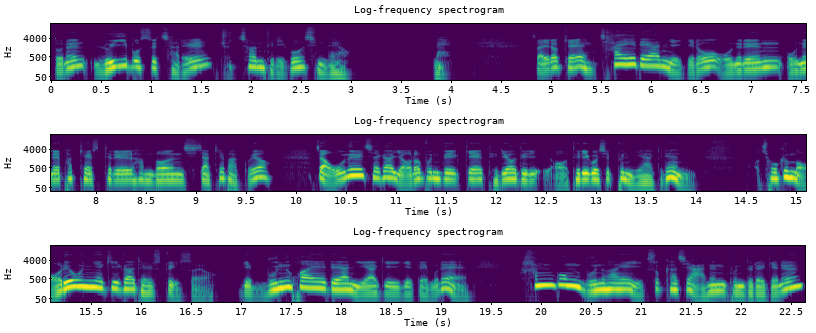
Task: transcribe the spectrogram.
또는 루이보스 차를 추천드리고 싶네요. 네. 자, 이렇게 차에 대한 얘기로 오늘은 오늘의 팟캐스트를 한번 시작해 봤고요. 자, 오늘 제가 여러분들께 드려드리, 어, 드리고 싶은 이야기는 조금 어려운 얘기가 될 수도 있어요. 이게 문화에 대한 이야기이기 때문에 한국 문화에 익숙하지 않은 분들에게는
